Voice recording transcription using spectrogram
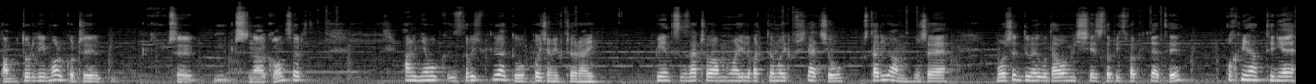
tam turniej Molko, czy, czy... czy na koncert? Ale nie mógł zdobyć biletu, powiedział mi wczoraj. Więc zaczęłam mailować do moich przyjaciół. Ustaliłam, że może gdyby udało mi się zdobyć dwa bilety... Och, Mina, ty nie...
